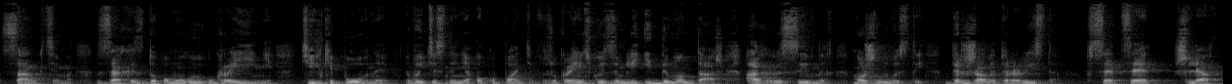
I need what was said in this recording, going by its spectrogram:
санкціями, захист допомогою Україні, тільки повне витіснення окупантів з української землі і демонтаж агресивних можливостей держави терориста. Все це шлях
